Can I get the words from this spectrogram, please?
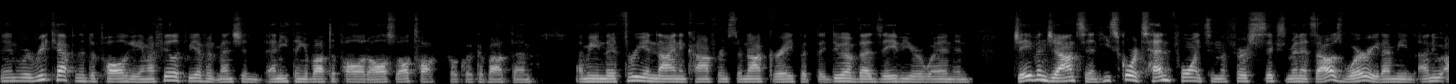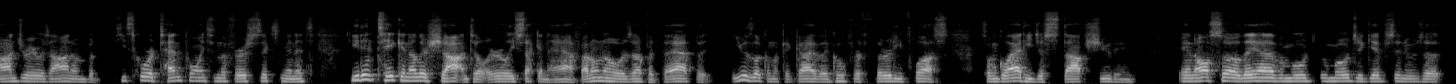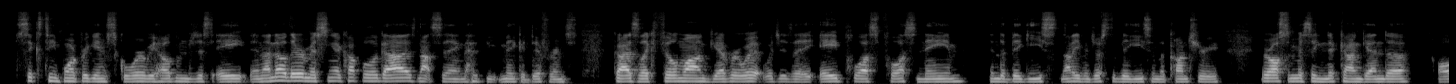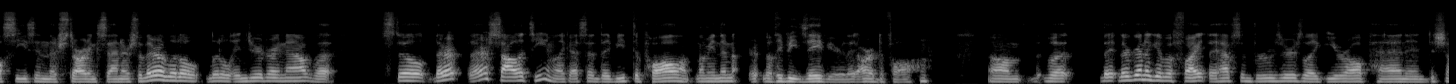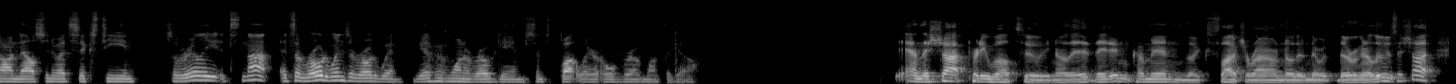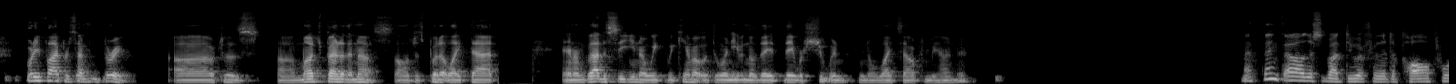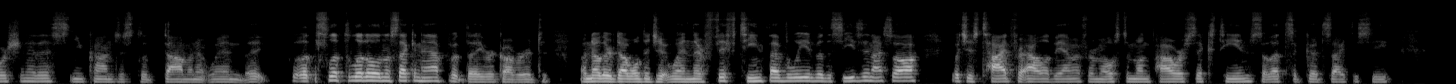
And we're recapping the DePaul game. I feel like we haven't mentioned anything about DePaul at all, so I'll talk real quick about them. I mean, they're three and nine in conference. They're not great, but they do have that Xavier win, and Javan Johnson, he scored 10 points in the first six minutes. I was worried. I mean, I knew Andre was on him, but he scored 10 points in the first six minutes. He didn't take another shot until early second half. I don't know what was up with that, but he was looking like a guy that go for 30 plus. So I'm glad he just stopped shooting. And also, they have Umoja Gibson, who's a 16 point per game scorer. We held them to just eight. And I know they were missing a couple of guys, not saying that'd be, make a difference. Guys like Philmon Gebrewhit, which is a A plus plus name in the Big East, not even just the Big East in the country. They're also missing Nick Ongenda all season. They're starting center, so they're a little little injured right now, but still they're they're a solid team. Like I said, they beat DePaul. I mean, they're not, they beat Xavier. They are DePaul. um, but they, they're going to give a fight. They have some bruisers like Eral Penn and Da'Sean Nelson who had 16. So really, it's not. It's a road win's a road win. We haven't won a road game since Butler over a month ago. And they shot pretty well too. You know, they they didn't come in like slouch around, No, that they were they were going to lose. They shot forty five percent from three, uh, which was uh, much better than us. I'll just put it like that. And I'm glad to see, you know, we, we came out with the win, even though they, they were shooting, you know, lights out from behind there. I think that'll just about do it for the DePaul portion of this. UConn just a dominant win. They Uh, slipped a little in the second half, but they recovered another double digit win. They're 15th, I believe, of the season I saw, which is tied for Alabama for most among Power Six teams. So that's a good sight to see.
